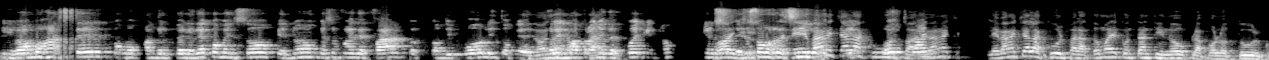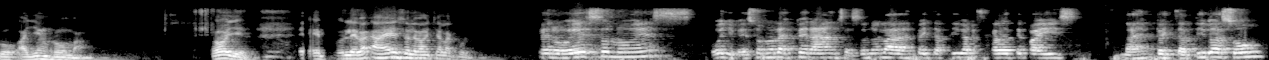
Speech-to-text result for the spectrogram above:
y vamos a hacer como cuando el PLD comenzó, que no, que eso fue de falto, con Hipólito, que tres, cuatro años después, que no. Que Le van a echar la culpa, le van a, echar la culpa a la toma de Constantinopla por los turcos allí en Roma. Oye, eh, a eso le van a echar la culpa. Pero eso no es, oye, eso no es la esperanza, eso no es la expectativa que se cae de este país. Las expectativas son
